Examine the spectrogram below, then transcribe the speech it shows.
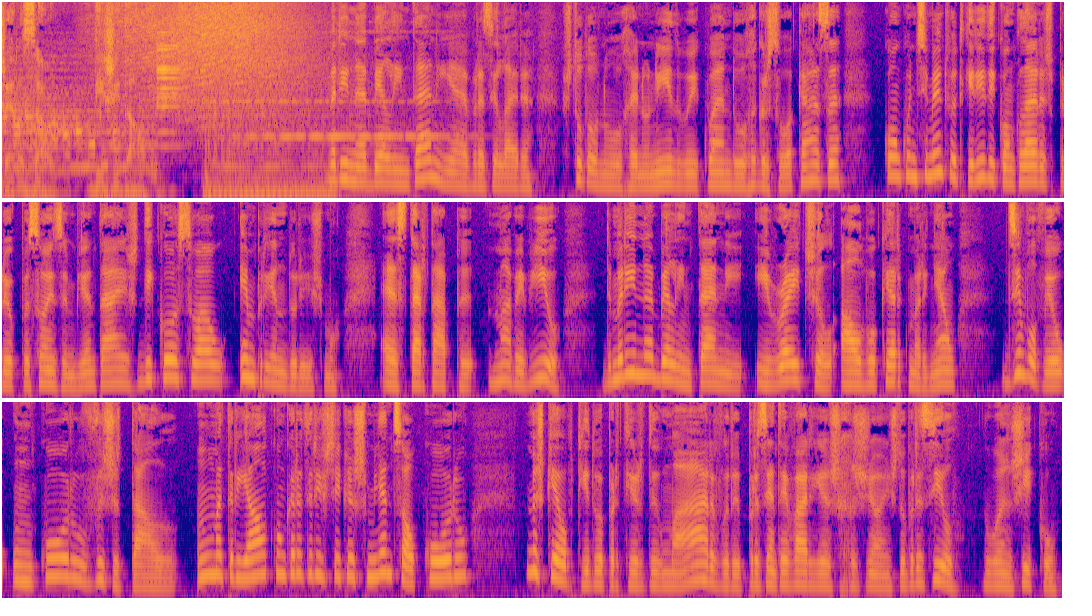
Geração digital. Marina Bellintani é brasileira. Estudou no Reino Unido e, quando regressou a casa, com conhecimento adquirido e com claras preocupações ambientais, dedicou-se ao empreendedorismo. A startup Mabebio, de Marina Bellintani e Rachel Albuquerque Maranhão, desenvolveu um couro vegetal, um material com características semelhantes ao couro, mas que é obtido a partir de uma árvore presente em várias regiões do Brasil, no Angico.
